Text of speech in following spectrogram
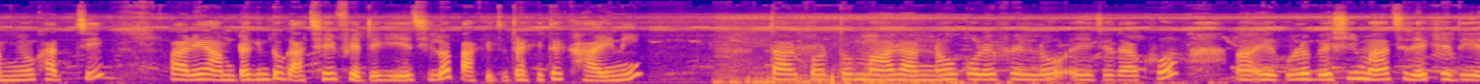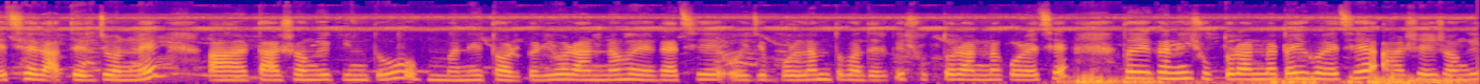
আমিও খাচ্ছি। আর এই আমটা কিন্তু গাছেই ফেটে গিয়েছিল পাখিতে টাকিতে খায়নি। তারপর তো মা রান্নাও করে ফেলল। এই যে দেখো এগুলো বেশি মাছ রেখে দিয়েছে রাতের জন্যে। আর তার সঙ্গে কিন্তু মানে তরকারিও রান্না হয়ে গেছে। ওই যে বললাম তোমাদেরকে, শুক্তো রান্না করেছে। তো এখানেই শুক্তো রান্নাটাই হয়েছে। আর সেই সঙ্গে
